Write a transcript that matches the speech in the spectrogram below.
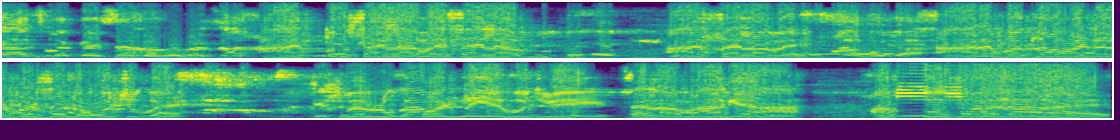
आज का कैसा लोगों का साथ? आज तो सैलाब है सैलाब। आज सैलाब है। अरे बदलाव हंड्रेड परसेंट हो चुका है। इसमें रुकावट नहीं है कुछ भी। सैलाब आ गया। अब तूफ़ान आ रहा है।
